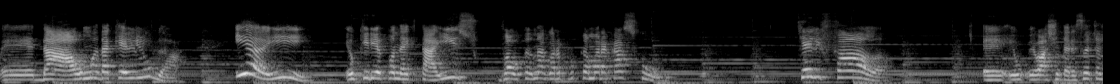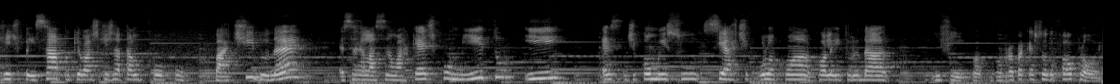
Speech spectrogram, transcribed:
é, da alma daquele lugar. E aí, eu queria conectar isso, voltando agora para o Câmara Cascudo, que ele fala, é, eu, eu acho interessante a gente pensar, porque eu acho que já está um pouco batido, né? Essa relação arquétipo-mito e de como isso se articula com a, com a leitura da, enfim, com a, com a, própria questão do folclore.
